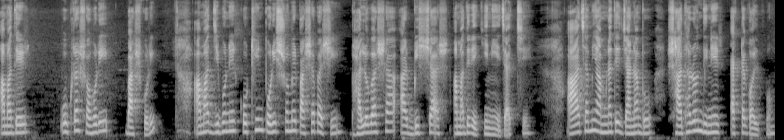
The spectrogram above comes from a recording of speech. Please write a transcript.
আমাদের উকরা শহরেই বাস করি। আমার জীবনের কঠিন পরিশ্রমের পাশাপাশি ভালোবাসা আর বিশ্বাস আমাদের এগিয়ে নিয়ে যাচ্ছে। আজ আমি আপনাদের জানাব সাধারণ দিনের একটা গল্প।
